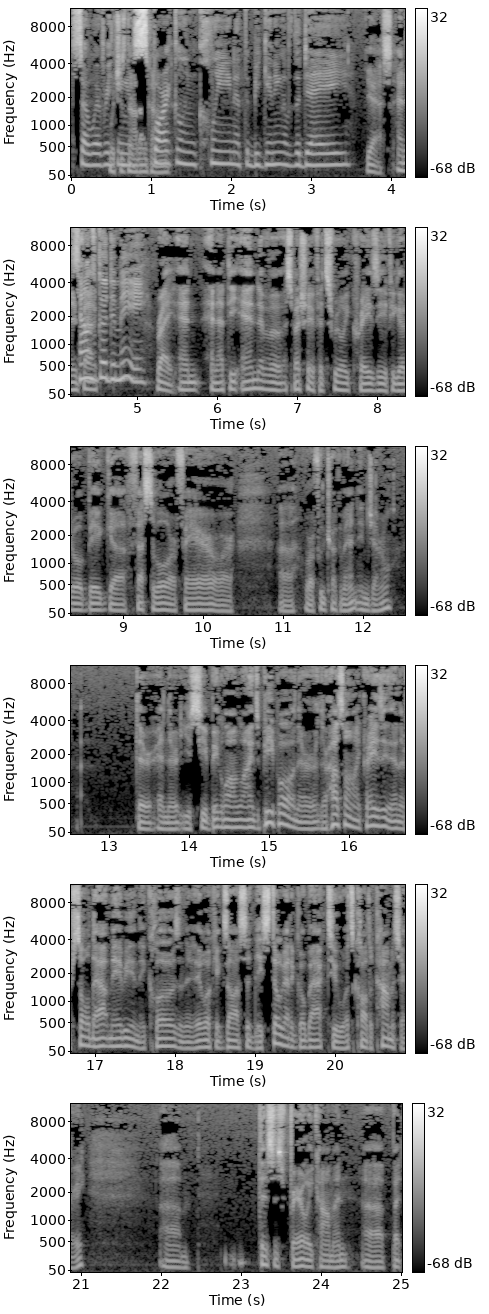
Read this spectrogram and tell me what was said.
So everything is uncommon. sparkling clean at the beginning of the day. Yes, and Sounds fact, good to me. Right, and and at the end of a, especially if it's really crazy, if you go to a big uh, festival or fair or uh, or a food truck event in general, there and there you see big long lines of people and they're they're hustling like crazy, and they're sold out maybe, and they close and they look exhausted. They still got to go back to what's called a commissary. Um, this is fairly common, uh, but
